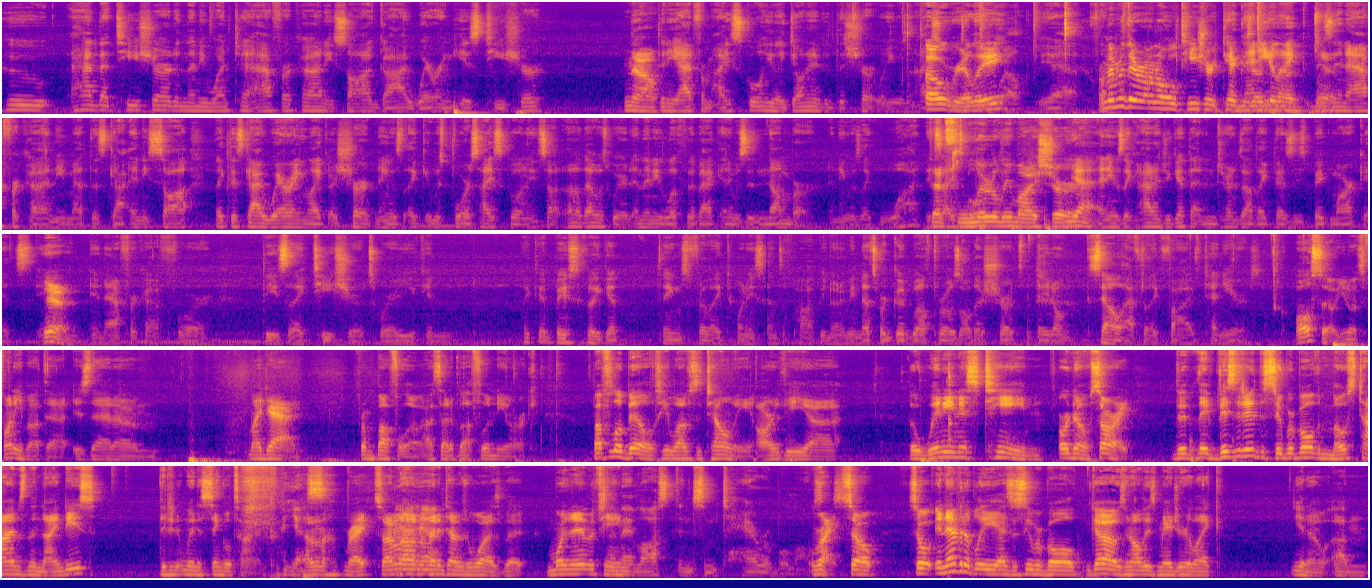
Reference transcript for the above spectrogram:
who had that T-shirt and then he went to Africa and he saw a guy wearing his T-shirt No. that he had from high school. He like donated the shirt when he was in high Oh, school. Oh really? Goodwill. Yeah. From- Remember they were on a whole T-shirt kick. And then he like was in Africa and he met this guy and he saw like this guy wearing like a shirt and he was like it was for his high school and he thought oh that was weird and then he looked at the back and it was his number and he was like what It's That's literally my shirt. yeah and he was like how did you get that and it turns out like there's these big markets in, Yeah. in Africa for these like T-shirts where you can like basically get things for like 20 cents a pop you know what I mean that's where Goodwill throws all their shirts that they don't sell after like five ten years Also, you know what's funny about that is that um, my dad from Buffalo, outside of Buffalo, New York, Buffalo Bills. He loves to tell me are the uh, the winningest team. Or no, sorry, the, they visited the Super Bowl the most times in the '90s. They didn't win a single time. Yes. I don't know, right? So I don't Yeah, know how yeah. many times it was, but more than any other team. and they lost in some terrible losses Right. So so inevitably, as the Super Bowl goes, and all these major like, you know, um,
